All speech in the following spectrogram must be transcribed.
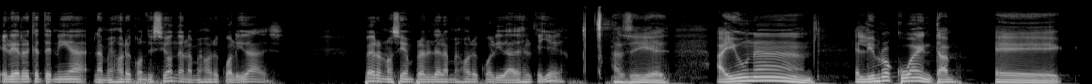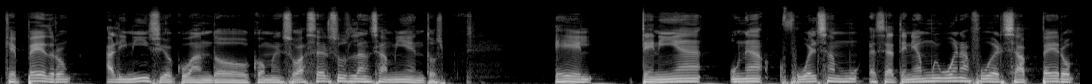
Él era el que tenía las mejores condiciones, las mejores cualidades. Pero no siempre el de las mejores cualidades es el que llega. Así es. Hay una... El libro cuenta eh, que Pedro, al inicio, cuando comenzó a hacer sus lanzamientos, él tenía una fuerza, o sea, tenía muy buena fuerza, pero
